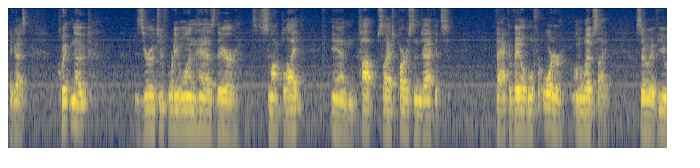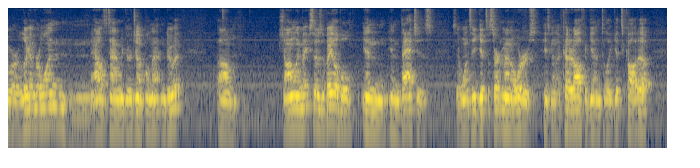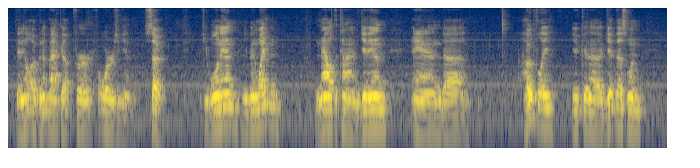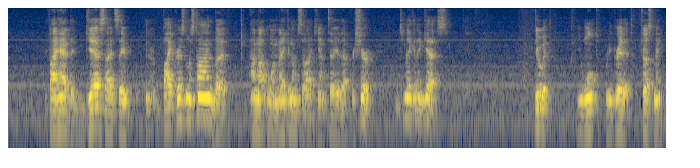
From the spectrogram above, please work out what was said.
Hey guys, quick note, 0241 has their Smock Lite and top slash partisan jackets back available for order on the website. So if you are looking for one, now's the time to go jump on that and do it. Um, Sean only makes those available in, in batches. So once he gets a certain amount of orders, he's going to cut it off again until he gets caught up. Then he'll open it back up for, for orders again. So if you want in, you've been waiting, now's the time. Get in and uh, hopefully you can uh, get this one. If I had to guess, I'd say you know, by Christmas time, but I'm not the one making them, so I can't tell you that for sure. I'm just making a guess. Do it. You won't regret it. Trust me.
